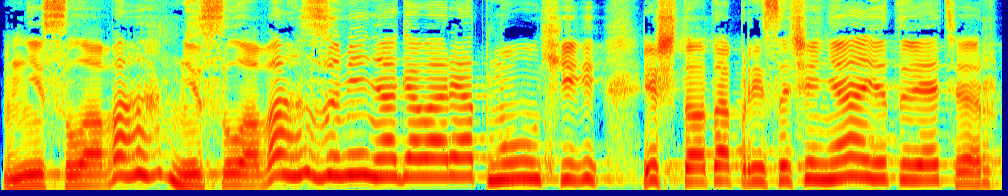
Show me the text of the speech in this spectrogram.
Ни слова, ни слова за меня говорят мухи, И что-то присочиняет ветер.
